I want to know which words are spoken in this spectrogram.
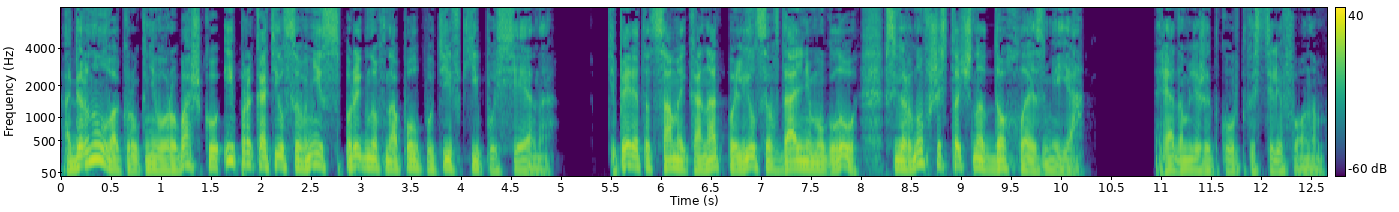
обернул вокруг него рубашку и прокатился вниз, спрыгнув на полпути в кипу сена. Теперь этот самый канат пылился в дальнем углу, свернувшись точно дохлая змея. Рядом лежит куртка с телефоном.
